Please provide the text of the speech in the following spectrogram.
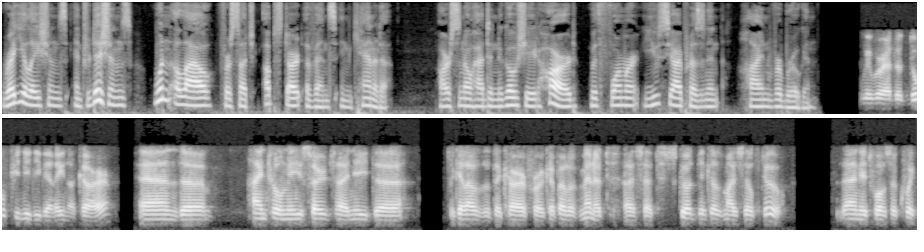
regulations, and traditions wouldn't allow for such upstart events in Canada. Arsenault had to negotiate hard with former UCI president Hein Verbruggen. We were at the Dauphiné Libéré in a car, and uh, Hein told me, Serge, I need uh, to get out of the car for a couple of minutes. I said, it's good because myself too. Then it was a quick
